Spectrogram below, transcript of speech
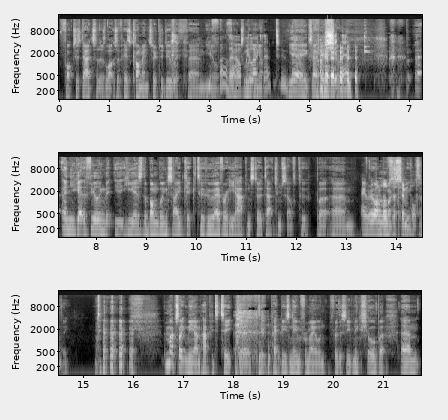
Fox's dad, so there's lots of his comments are to do with um, you Your know. father Fox helped me like up- that too. Yeah, exactly. Shit, So- then. and you get the feeling that he he is the bumbling sidekick to whoever he happens to attach himself to. But um, Everyone loves a much like simpleton. I think. much like me, I'm happy to take uh, take Peppy's name for my own for this evening's show. But um,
